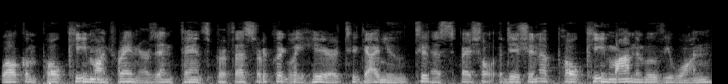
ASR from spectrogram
Welcome Pokemon trainers and fans Professor Quigley here to guide you to a special edition of Pokemon the Movie 1.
